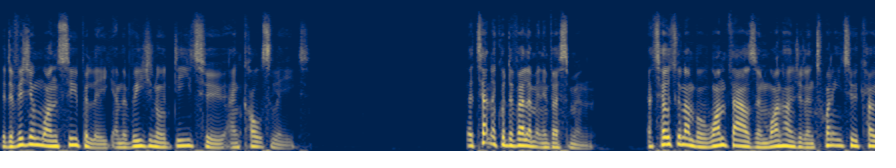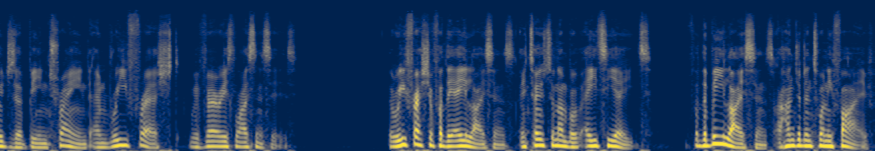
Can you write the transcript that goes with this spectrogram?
the Division 1 Super League, and the regional D2 and Colts leagues. The technical development investment a total number of 1,122 coaches have been trained and refreshed with various licenses. The refresher for the A license, a total number of 88. For the B license, 125.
